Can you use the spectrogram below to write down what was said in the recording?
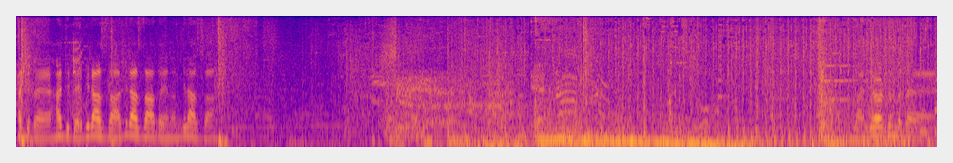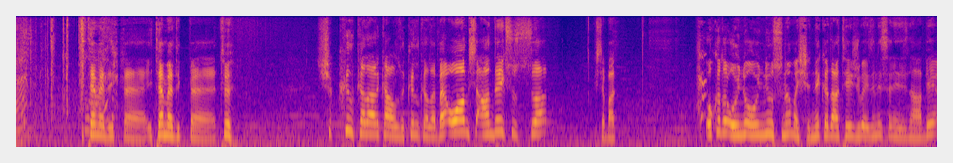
Hadi be hadi be biraz daha biraz daha dayanın biraz daha. Ulan gördün mü be? İtemedik be, itemedik be. Tüh. Şu kıl kadar kaldı, kıl kadar. Ben o an işte Andrexus'a işte bak o kadar oyunu oynuyorsun ama işte ne kadar tecrübe edinirsen edin abi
